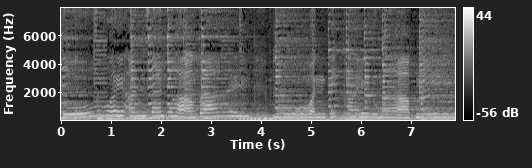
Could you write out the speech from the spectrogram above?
สวยอันแสนกว้างไกลมวลทิศไทยดูมากมี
